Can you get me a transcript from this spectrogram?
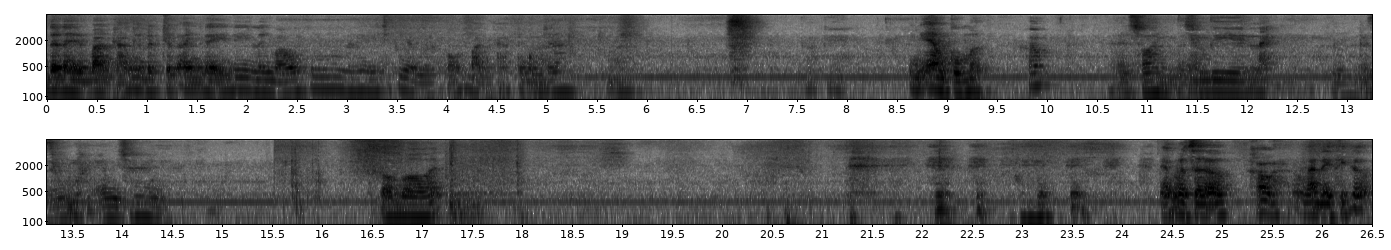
Đợt này bạn khác như đợt trước anh đấy đi lấy máu lấy xét nghiệm mà có cùng kiểm tra Vâng. ok. Nhưng em cúm mà. Không. Em soi em đi lạnh. Ừ, em, em đi xuống mùi tò mò ấy. Em có sợ không? Không. Bạn này thích không?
